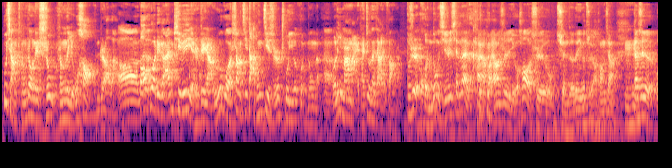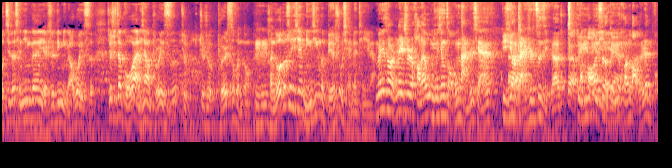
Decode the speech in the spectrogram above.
不想承受那十五升的油耗，你知道吧？哦包括这个 MPV 也是这样。如果上汽大通计时出一个混动的，啊我立马买一台就在家里放着。不是混动，其实现在看好像是油耗是选择的一个主要方向。但是我记得曾经跟也是丁敏聊过一次，就是在国外，你像普锐斯，就就是普锐斯混动，很多都是一些明星的别墅前面停一辆。没错，那是好莱坞明星走红毯之前必须要展示自己的对对于绿色、对于环保的认同。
